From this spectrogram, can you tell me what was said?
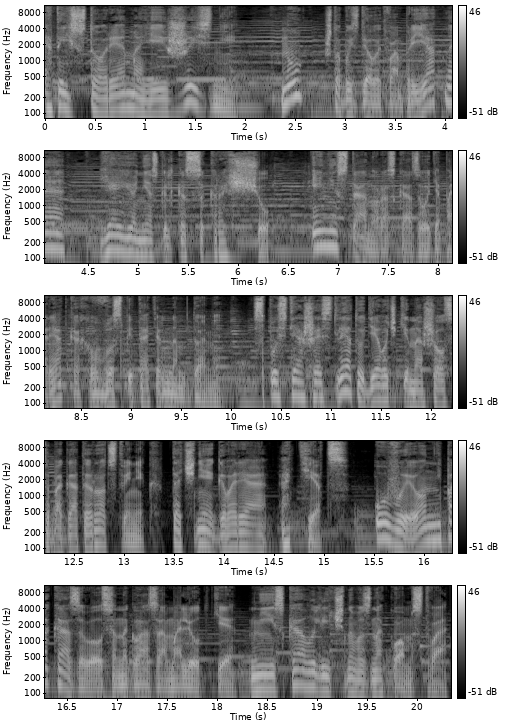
«Это история моей жизни. Ну, чтобы сделать вам приятное, я ее несколько сокращу. И не стану рассказывать о порядках в воспитательном доме. Спустя шесть лет у девочки нашелся богатый родственник, точнее говоря, отец. Увы, он не показывался на глаза малютки, не искал личного знакомства,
